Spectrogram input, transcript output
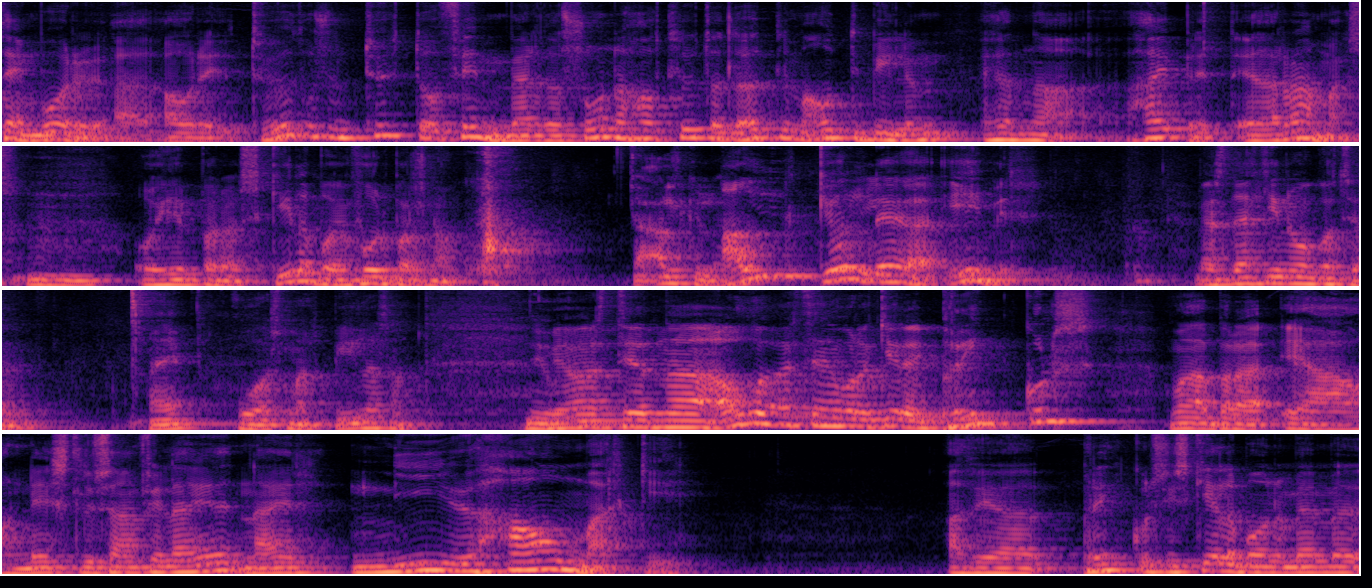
þeim voru að árið 2025 verða svona hátt hlutall öllum Audi-bílum hérna hybrid eða Ramax mm og ég bara skilabóðin fóru bara svona Já, algjörlega. algjörlega yfir. Finnst ekki nógu gott sér og að smart bíla samt. Jú. mér finnst hérna áhugavert þegar þeim voru að gera í Pringles. Og maður bara, já, neyslu samfélagið nær nýju hámarki af því að Pringles í skilabóðunum er með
